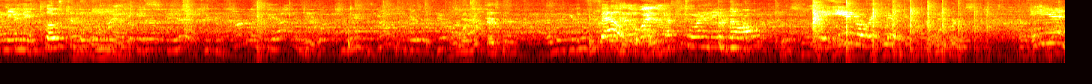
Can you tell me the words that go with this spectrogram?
close to the limit. Bueno, que You fell. That's tornado ball. Hey, Ian, over here. muy bueno. Ian.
